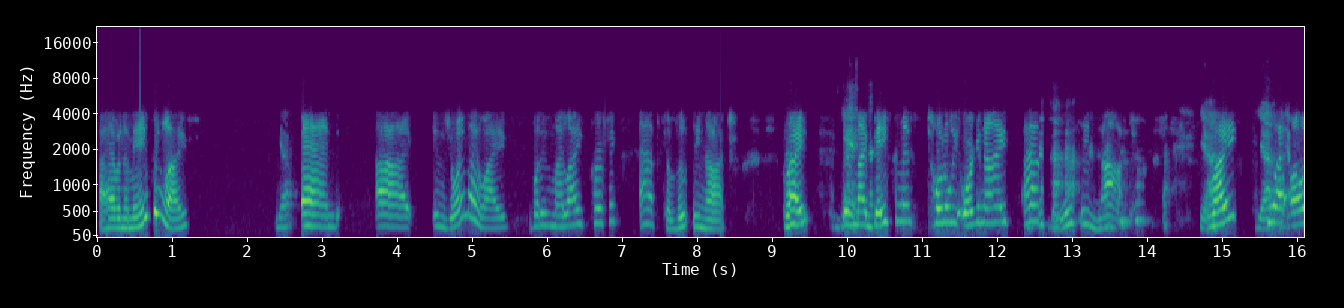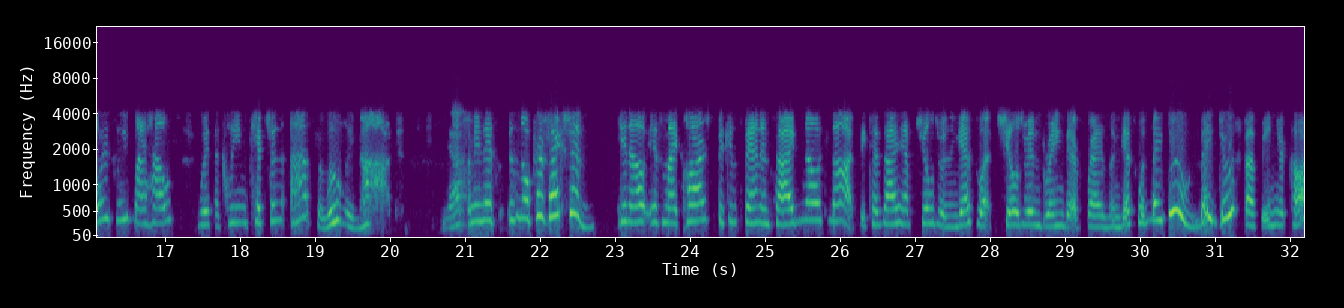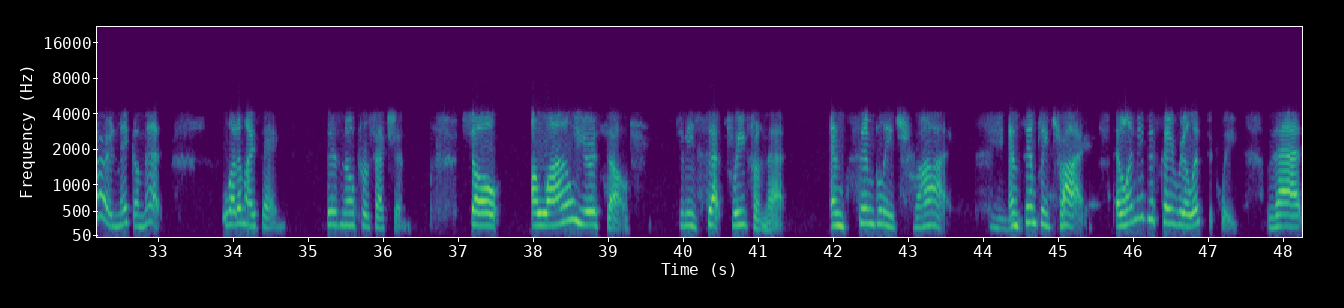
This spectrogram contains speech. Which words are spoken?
I have an amazing life Yeah. and I enjoy my life, but is my life perfect? Absolutely not. Right? Yes. Is my basement totally organized? Absolutely not. yeah. Right? Yeah. Do I always leave my house with a clean kitchen? Absolutely not. Yeah. I mean, there's there's no perfection. You know, is my car spick and span inside? No, it's not because I have children, and guess what? Children bring their friends, and guess what they do? They do stuff in your car and make a mess. What am I saying? There's no perfection. So allow yourself to be set free from that, and simply try Mhm. and simply try. And let me just say realistically that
